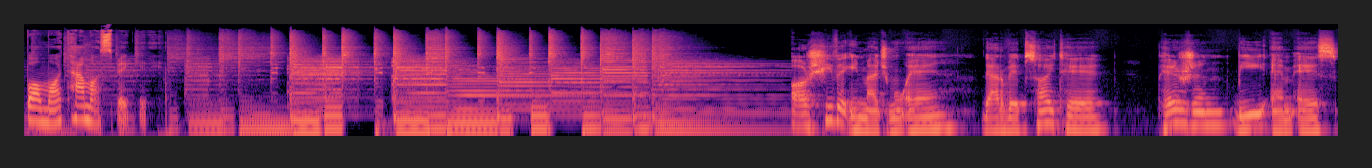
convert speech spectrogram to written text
با ما تماس بگیرید. آرشیو این مجموعه در وبسایت Persian BMS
